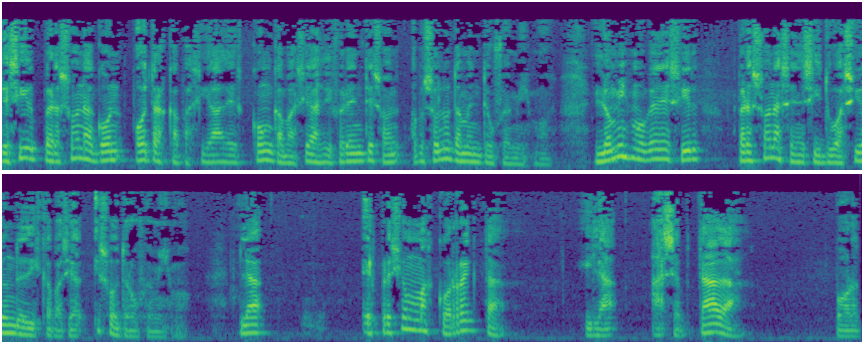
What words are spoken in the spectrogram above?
decir persona con otras capacidades, con capacidades diferentes, son absolutamente eufemismos. Lo mismo que decir personas en situación de discapacidad, es otro eufemismo. La expresión más correcta y la aceptada por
